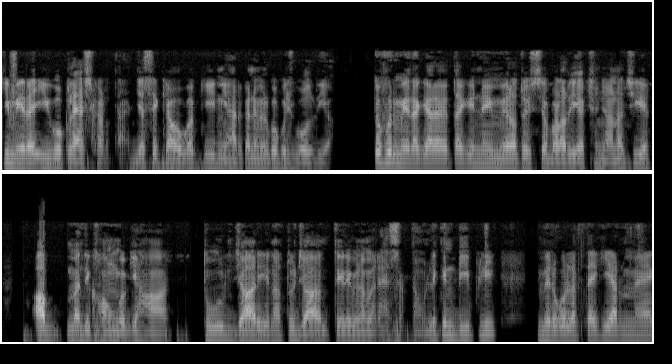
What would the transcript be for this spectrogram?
कि मेरा ईगो क्लैश करता है। जैसे क्या होगा कि निहारका ने मेरे को कुछ बोल दिया। तो फिर मेरा क्या रहता है कि नहीं मेरा तो इससे बड़ा रिएक्शन जाना चाहिए। अब मैं दिखाऊँगा कि हाँ तू जा रही है ना तू जा तेरे बिना मैं रह सकता हूँ। लेकिन डीपली मेरे को लगता है कि यार मैं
